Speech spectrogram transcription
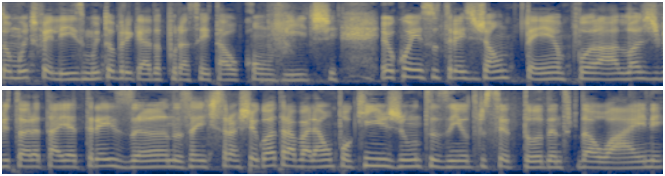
Estou muito feliz, muito obrigada por aceitar o convite. Eu conheço o Tracy já há um tempo, a loja de Vitória está aí há três anos. A gente chegou a trabalhar um pouquinho juntos em outro setor dentro da Wine.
